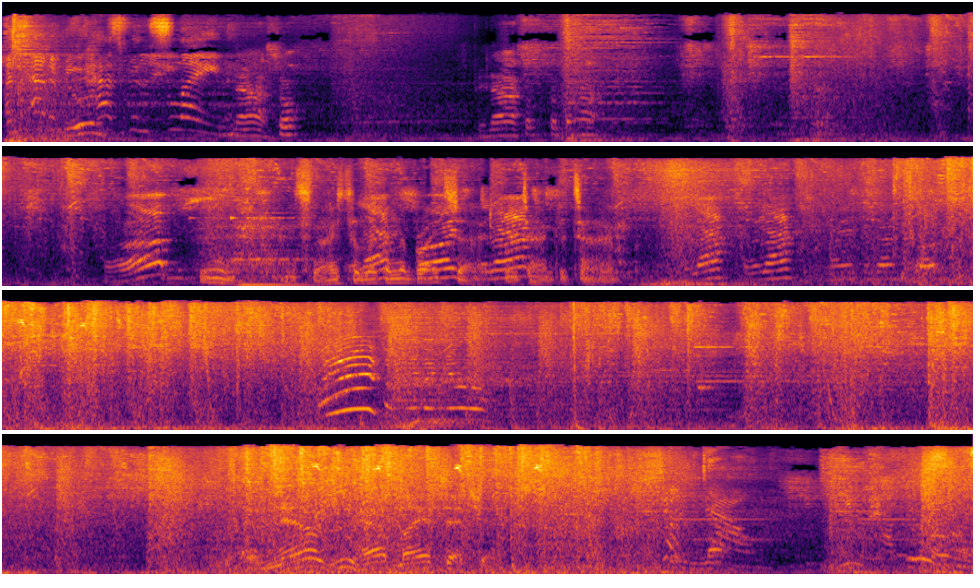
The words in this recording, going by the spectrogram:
An enemy Yun. has been slain. Pinasok. Pinasok sa banga. Up! Hmm, it's nice to look on the bright side from time to time. Relax, relax. May lang po. Ay! Takilan nyo! And now you have my attention. Shut down. You have the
